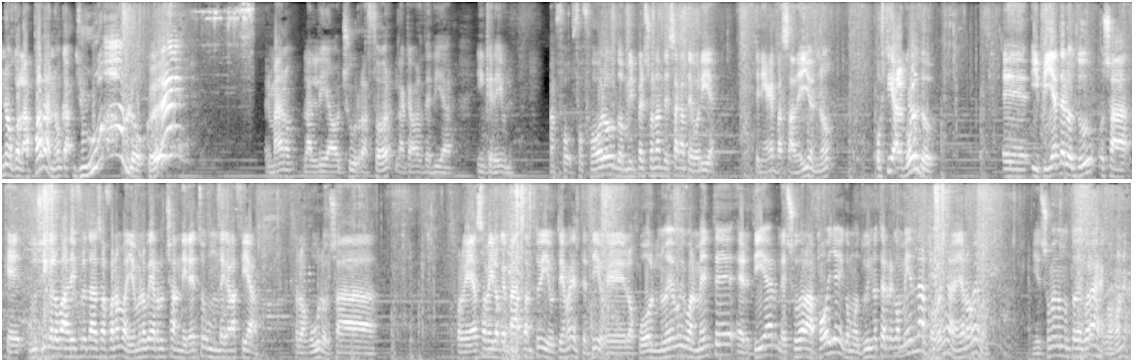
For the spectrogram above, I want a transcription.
No, con la espada no ¡Diablo! ¿Qué? Hermano, la has liado churrazor La acabas de liar Increíble Follow 2000 personas de esa categoría Tenía que pasar de ellos, ¿no? ¡Hostia, el gordo! Eh, y píllatelo tú, o sea, que tú sí que lo vas a disfrutar de esa forma Pues yo me lo voy a ruchar en directo como un desgraciado Te lo juro, o sea Porque ya sabéis lo que pasa en Twitch últimamente, tío Que los juegos nuevos igualmente, el tier le suda la polla Y como Twitch no te recomienda, pues venga, ya lo vemos. Y eso me da un montón de coraje, cojones.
